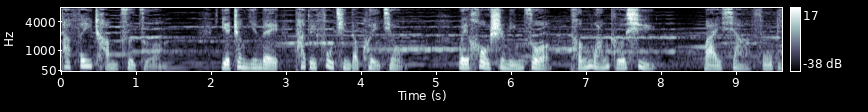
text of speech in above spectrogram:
他非常自责。也正因为他对父亲的愧疚，为后世名作《滕王阁序》埋下伏笔。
